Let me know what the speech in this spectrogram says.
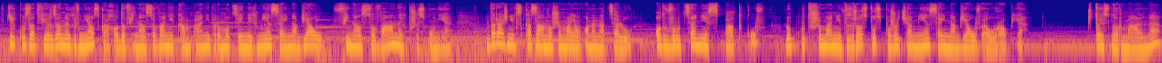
w kilku zatwierdzonych wnioskach o dofinansowanie kampanii promocyjnych mięsa i nabiału finansowanych przez Unię wyraźnie wskazano, że mają one na celu odwrócenie spadków lub utrzymanie wzrostu spożycia mięsa i nabiału w Europie. Czy to jest normalne?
